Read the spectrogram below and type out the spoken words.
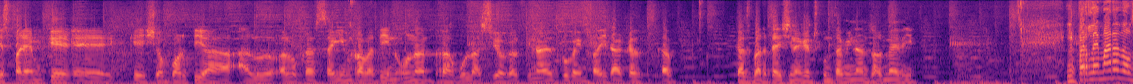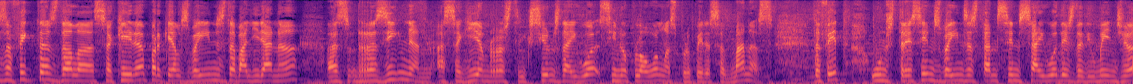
i esperem que, que això porti a, a, lo, a lo que seguim repetint, una regulació que al final és el que impedirà que, que, que es verteixin aquests contaminants al medi. I parlem ara dels efectes de la sequera perquè els veïns de Vallirana es resignen a seguir amb restriccions d'aigua si no plou en les properes setmanes. De fet, uns 300 veïns estan sense aigua des de diumenge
